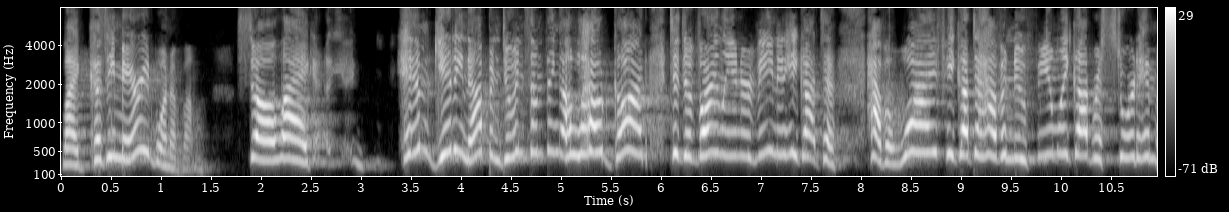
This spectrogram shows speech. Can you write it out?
Like, cause he married one of them. So like, him getting up and doing something allowed God to divinely intervene and he got to have a wife. He got to have a new family. God restored him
